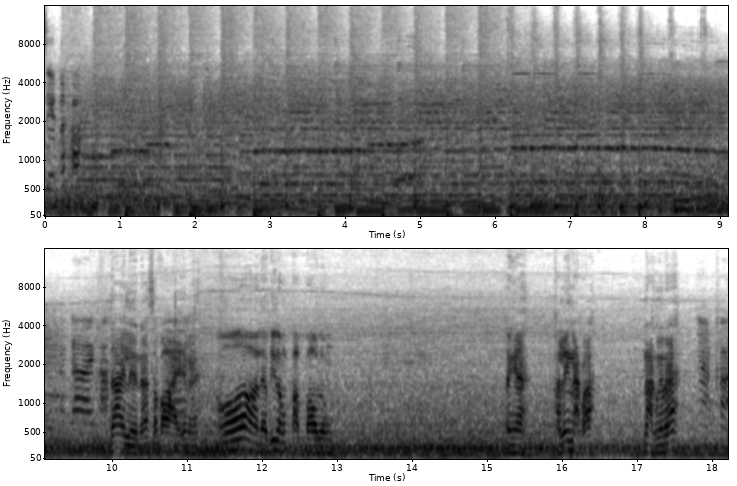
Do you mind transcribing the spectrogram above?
เจ็ตนะคะได้ค่ะๆ ได้เลยนะ สบายใช่ไหมอ๋อเดี๋ยวพี่ลองปรับเบาลง เป็นไงคันเร่งหนักปะหนักเลยไหมหนักค่ะ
